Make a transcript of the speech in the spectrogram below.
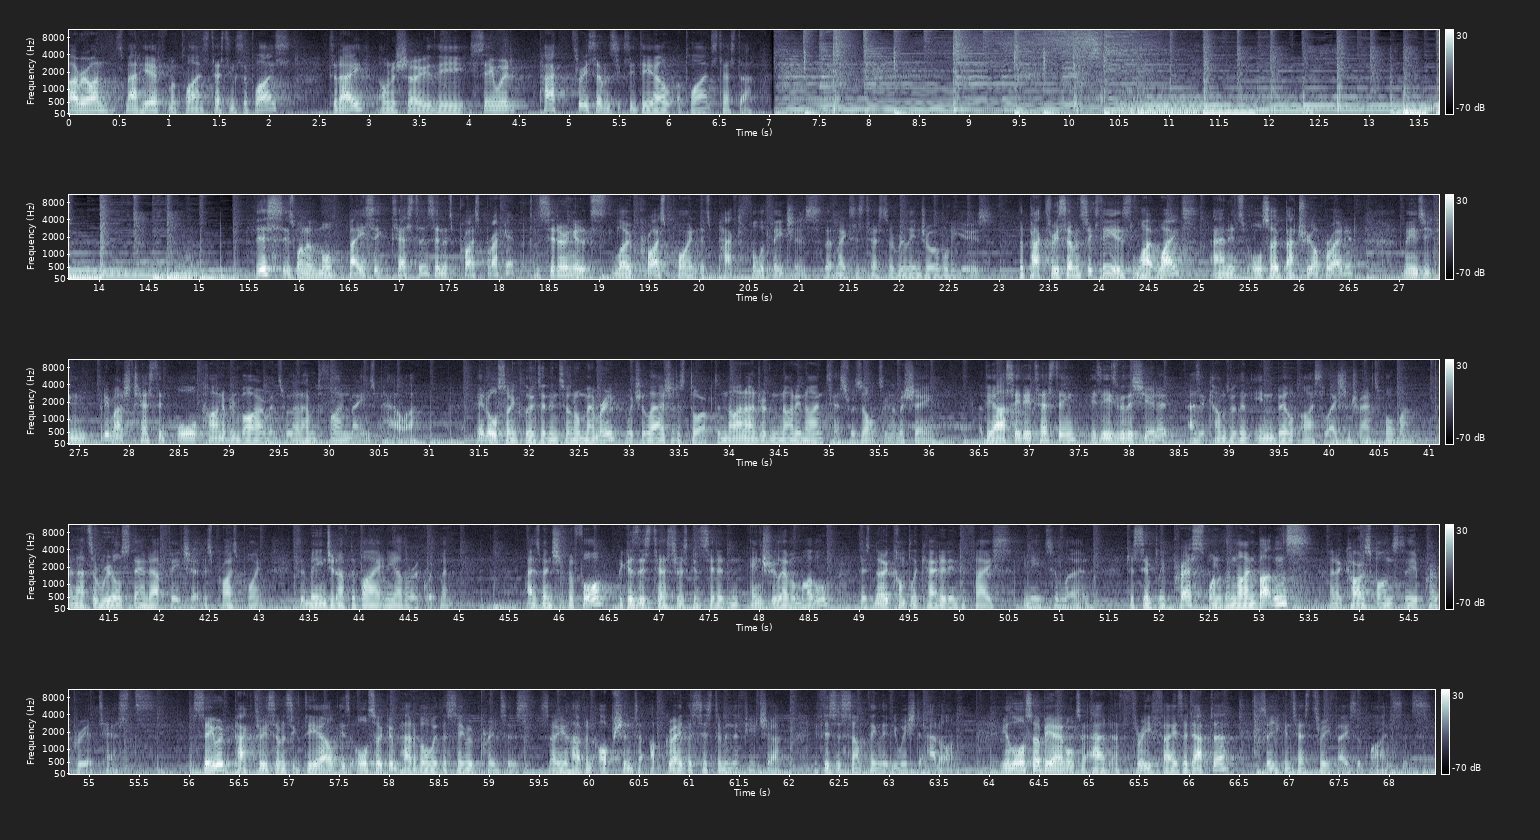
Hi everyone, it's Matt here from Appliance Testing Supplies. Today I want to show you the Seaward PAC 3760DL appliance tester. This is one of the more basic testers in its price bracket. Considering its low price point, it's packed full of features that makes this tester really enjoyable to use. The PAC 3760 is lightweight and it's also battery operated, means you can pretty much test in all kind of environments without having to find mains power. It also includes an internal memory, which allows you to store up to 999 test results in the machine. The RCD testing is easy with this unit as it comes with an inbuilt isolation transformer. And that's a real standout feature at this price point because it means you don't have to buy any other equipment. As mentioned before, because this tester is considered an entry-level model, there's no complicated interface you need to learn. Just simply press one of the nine buttons and it corresponds to the appropriate tests. The Seaward PAC 376DL is also compatible with the Seaward printers, so you'll have an option to upgrade the system in the future if this is something that you wish to add on. You'll also be able to add a three-phase adapter so you can test three-phase appliances.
